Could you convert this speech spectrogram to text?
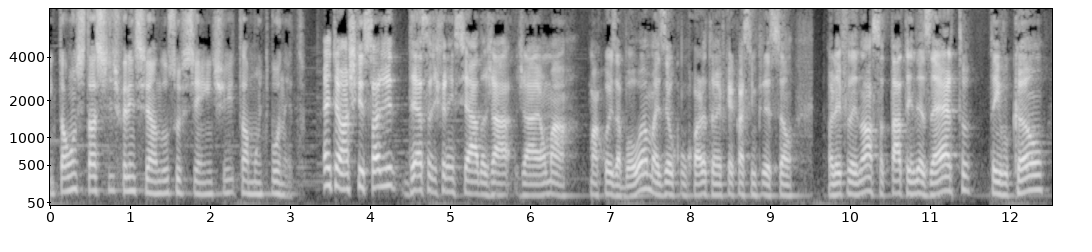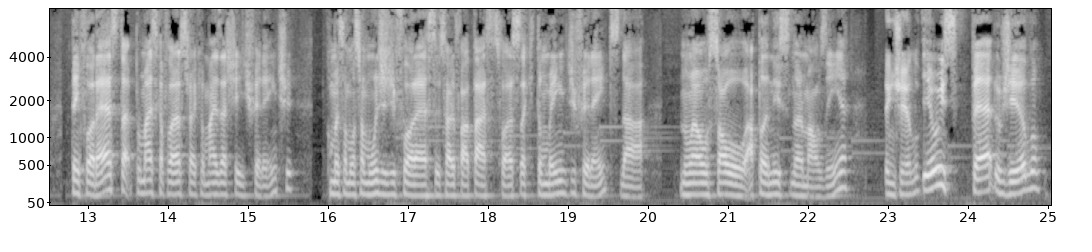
Então está se diferenciando o suficiente e tá muito bonito. Então, acho que só de dessa diferenciada já, já é uma, uma coisa boa, mas eu concordo também, fiquei com essa impressão. Olhei e falei, nossa, tá, tem deserto, tem vulcão, tem floresta, por mais que a floresta foi a que eu mais achei diferente. Começou a mostrar um monte de floresta e você olha e fala, tá, essas florestas aqui estão bem diferentes, da... não é só a planície normalzinha. Tem gelo. Eu espero, gelo,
